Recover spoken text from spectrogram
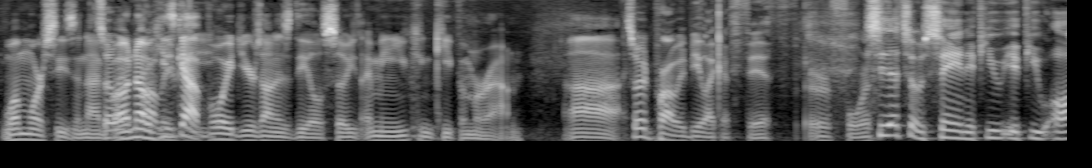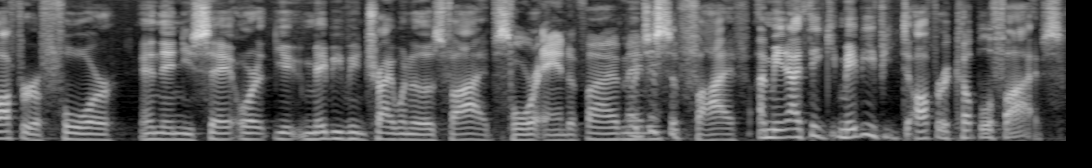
One more season. I- So oh it'd no, he's got be- void years on his deal. So I mean, you can keep him around. Uh, so it'd probably be like a fifth or fourth. See, that's what I'm saying. If you if you offer a four and then you say, or you maybe even try one of those fives, Four and a five, or maybe. just a five. I mean, I think maybe if you offer a couple of fives,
